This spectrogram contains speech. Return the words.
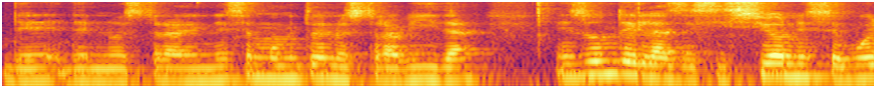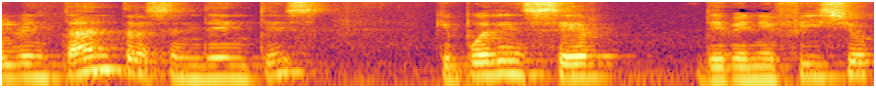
de, nuestra, en ese momento de nuestra vida, es donde las decisiones se vuelven tan trascendentes que pueden ser de beneficio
